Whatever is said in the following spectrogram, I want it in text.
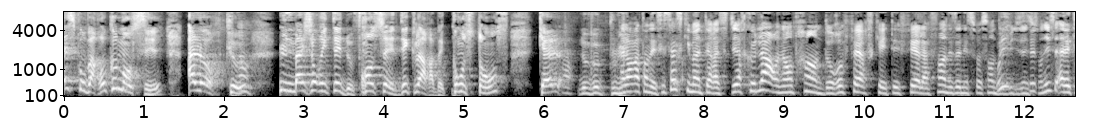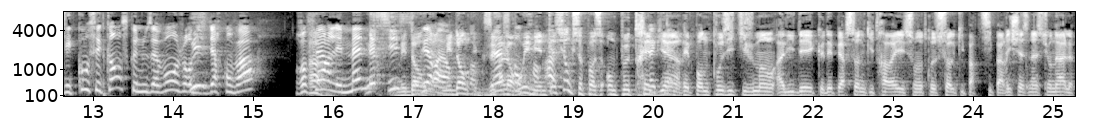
Est-ce qu'on va recommencer alors que ah. une majorité de Français déclare avec constance qu'elle ah. ne veut plus Alors attendez, c'est ça ce qui m'intéresse. C'est-à-dire que là, on est en train de refaire ce qui a été fait à la fin des années 60, début des années 70, avec les conséquences que nous avons aujourd'hui. C'est-à-dire qu'on va refaire ah. les mêmes Merci. Mais donc, erreurs. Mais donc, alors oui, mais il y a une question qui se pose. On peut très bien répondre positivement à l'idée que des personnes qui travaillent sur notre sol, qui participent à richesse nationale,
